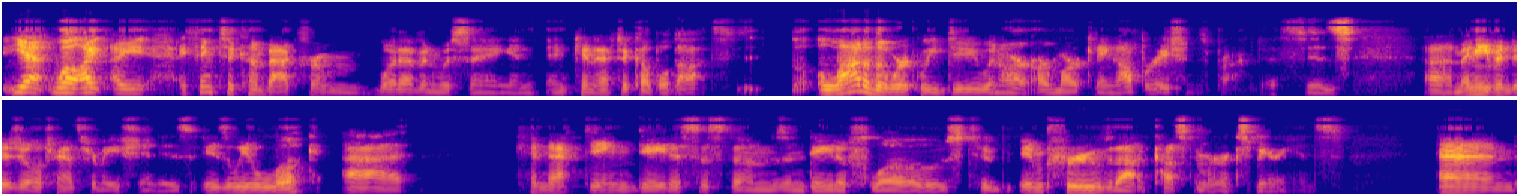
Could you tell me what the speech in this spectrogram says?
Yeah, well, I, I, I think to come back from what Evan was saying and, and connect a couple dots, a lot of the work we do in our, our marketing operations practice is, um, and even digital transformation is, is we look at connecting data systems and data flows to improve that customer experience. And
